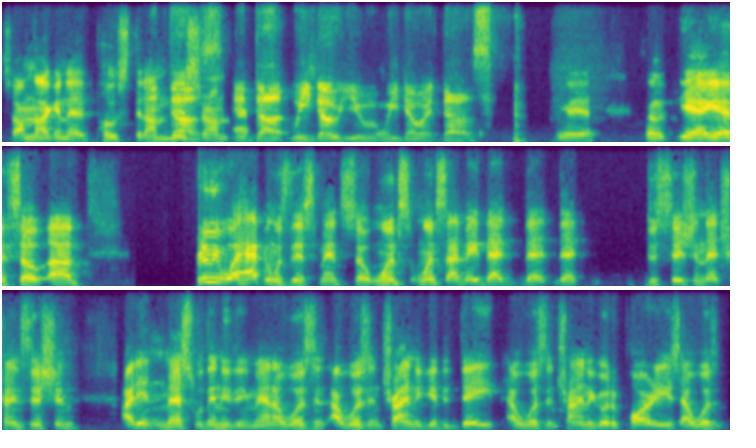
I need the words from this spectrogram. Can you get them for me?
So I'm not gonna post that I'm it this or I'm that. It does. We know you, and we know it does. yeah, yeah. So yeah, yeah. So um, really, what happened was this, man. So once once I made that that that decision, that transition, I didn't mess with anything, man. I wasn't I wasn't trying to get a date. I wasn't trying to go to parties. I wasn't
